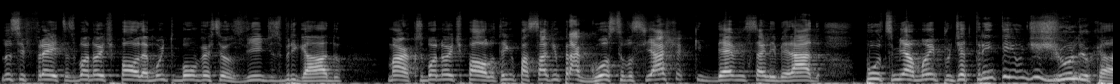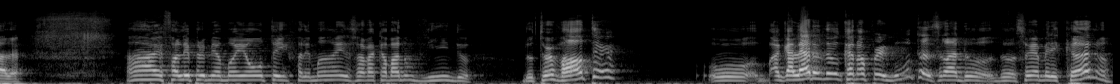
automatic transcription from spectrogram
Lucy Freitas, boa noite, Paulo. É muito bom ver seus vídeos, obrigado. Marcos, boa noite, Paulo. Tenho passagem para agosto. Você acha que deve estar liberado? Putz, minha mãe pro dia 31 de julho, cara. Ai, falei pra minha mãe ontem, falei, mãe, só vai acabar não vindo. Dr. Walter, o, a galera do canal Perguntas, lá do, do Sonho Americano,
